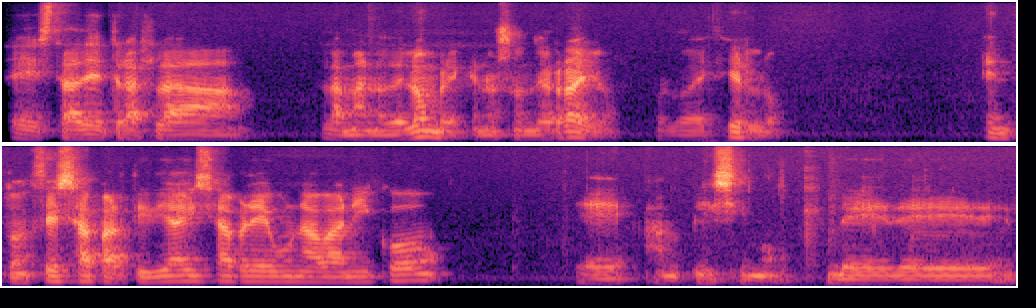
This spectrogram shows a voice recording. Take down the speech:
está detrás la, mano del hombre, que no son de rayo, vuelvo a decirlo. Entonces, a partir de ahí se abre un abanico eh, amplísimo de, de,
